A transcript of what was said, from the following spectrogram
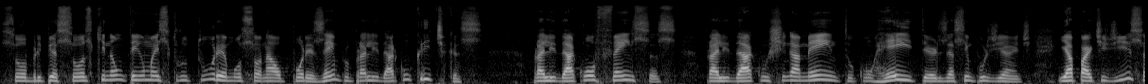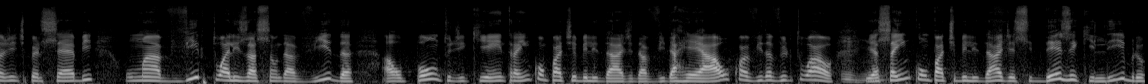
sobre pessoas que não têm uma estrutura emocional, por exemplo, para lidar com críticas. para lidar com ofensas, para lidar com xingamento, com haters e assim por diante. E a partir disso a gente percebe uma virtualização da vida ao ponto de que entra a incompatibilidade da vida real com a vida virtual. Uhum. E essa incompatibilidade, esse desequilíbrio,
